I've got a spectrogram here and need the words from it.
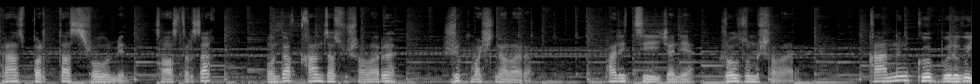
транспорт тас жолымен салыстырсақ онда қан жасушалары жүк машиналары полицей және жол жұмысшылары. Қанның көп бөлігі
